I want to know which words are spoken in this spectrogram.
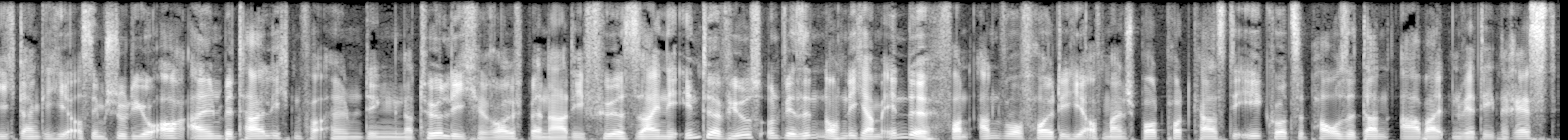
Ich danke hier aus dem Studio auch allen Beteiligten, vor allen Dingen natürlich Rolf Bernardi für seine Interviews. Und wir sind noch nicht am Ende von Anwurf heute hier auf meinsportpodcast.de. Kurze Pause, dann arbeiten wir den Rest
